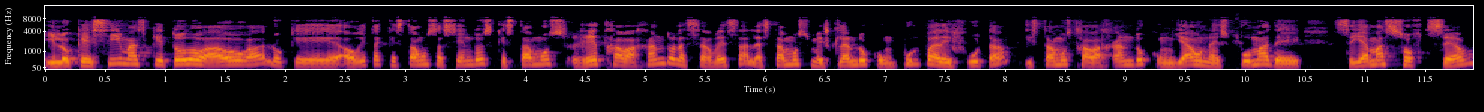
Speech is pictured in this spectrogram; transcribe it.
Y lo que sí, más que todo ahora, lo que ahorita que estamos haciendo es que estamos retrabajando la cerveza, la estamos mezclando con pulpa de fruta y estamos trabajando con ya una espuma de, se llama soft serve.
